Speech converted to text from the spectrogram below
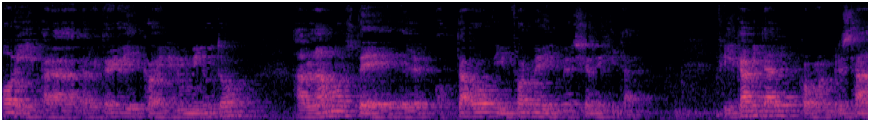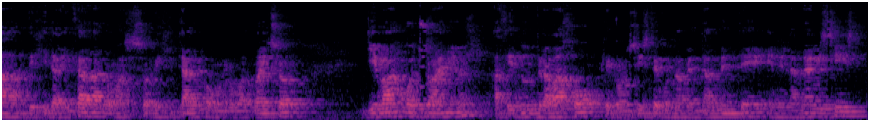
Hoy, para Territorio Bitcoin en un minuto, hablamos del octavo informe de inversión digital. Phil Capital, como empresa digitalizada, como asesor digital, como RoboAdvisor, lleva ocho años haciendo un trabajo que consiste fundamentalmente en el análisis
